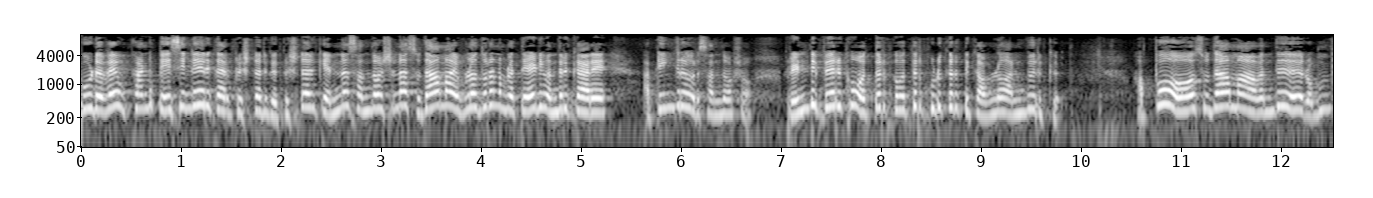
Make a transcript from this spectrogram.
கூடவே உட்காந்து பேசிகிட்டே இருக்கார் கிருஷ்ணருக்கு. கிருஷ்ணருக்கு என்ன சந்தோஷம்னா சுதாமா இவ்வளோ தூரம் நம்மளை தேடி வந்திருக்காரே அப்படிங்கிற ஒரு சந்தோஷம். ரெண்டு பேருக்கும் ஒருத்தருக்கு ஒருத்தர் கொடுக்கறதுக்கு அவ்வளோ அன்பு இருக்குது அப்போது சுதாமா வந்து ரொம்ப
